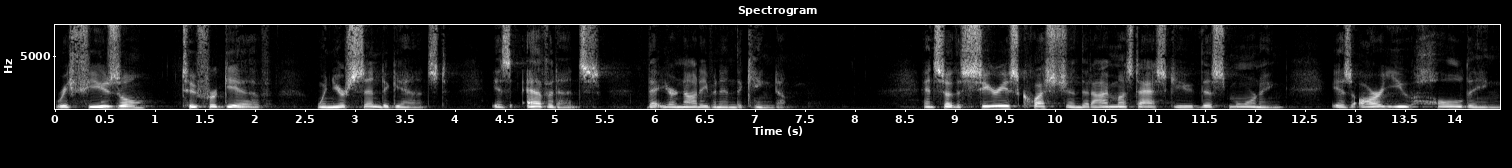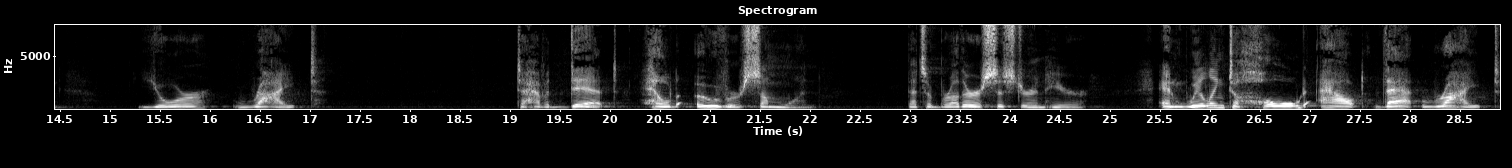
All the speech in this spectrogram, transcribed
Refusal to forgive when you're sinned against is evidence that you're not even in the kingdom. And so, the serious question that I must ask you this morning is Are you holding your right to have a debt held over someone that's a brother or sister in here and willing to hold out that right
